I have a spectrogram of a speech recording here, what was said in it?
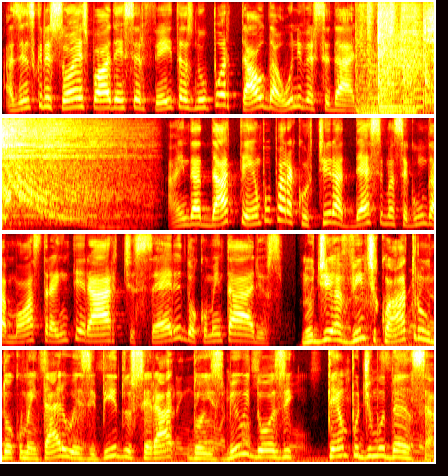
As inscrições podem ser feitas no portal da universidade. Ainda dá tempo para curtir a 12ª Mostra Interarte série Documentários. No dia 24, o documentário exibido será 2012 Tempo de Mudança.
